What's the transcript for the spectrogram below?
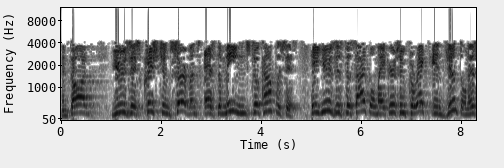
And God uses Christian servants as the means to accomplish this. He uses disciple makers who correct in gentleness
